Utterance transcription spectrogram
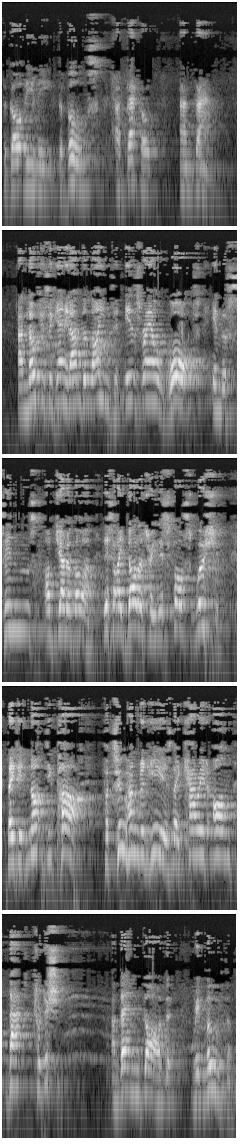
the, the, the, the bulls at Bethel and Dan. And notice again, it underlines it. Israel walked in the sins of Jeroboam. This idolatry, this false worship. They did not depart. For 200 years they carried on that tradition. And then God removed them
